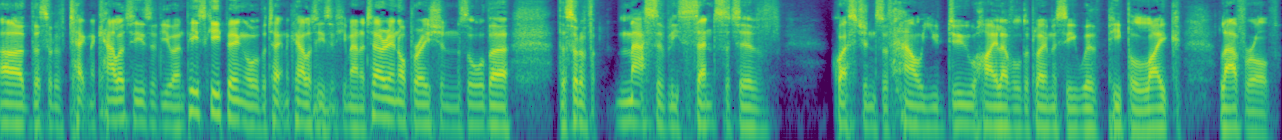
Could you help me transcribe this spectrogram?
uh, the sort of technicalities of UN peacekeeping or the technicalities of humanitarian operations or the the sort of massively sensitive questions of how you do high level diplomacy with people like Lavrov,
